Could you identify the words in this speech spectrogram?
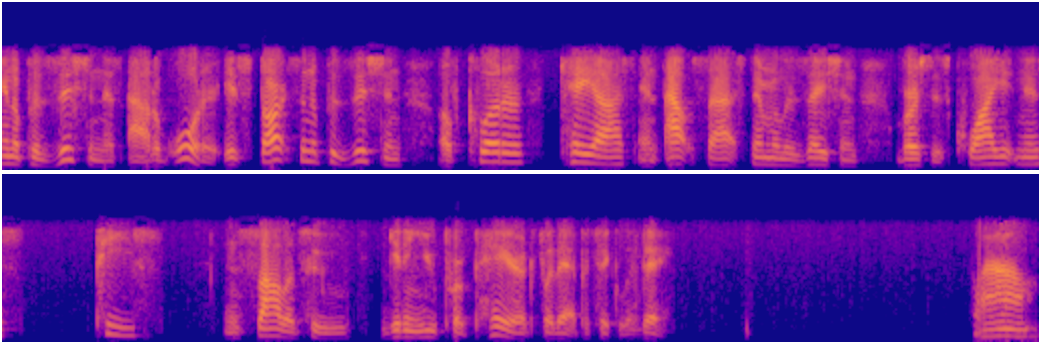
in a position that's out of order. It starts in a position of clutter, chaos, and outside stimulation versus quietness, peace, and solitude, getting you prepared for that particular day. Wow.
